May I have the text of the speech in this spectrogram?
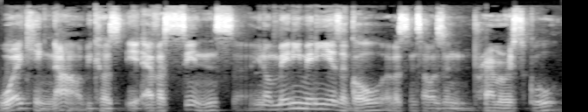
working now because ever since, you know, many, many years ago, ever since I was in primary school,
